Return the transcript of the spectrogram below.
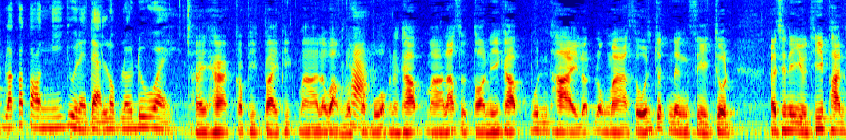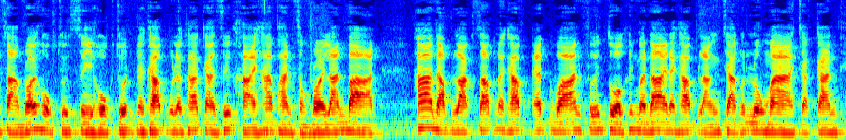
บๆ แล้วก็ตอนนี้อยู่ในแดดลบแล้วด้วย ใช่ฮะ ก็พลิกไปพลิกมาระหว่างลบกับบวกนะครับ มาล่าสุดตอนนี้ครับหุ้นไทยลดลงมา 0.14 จุดดัชนีอยู่ที่ 1,306.46 จุดนะครับ มูลค่าการซื้อขาย 5,200 ล้านบาท5ดับหลักทรัพย์นะครับแอดวานฟื้นตัวขึ้นมาได้นะครับ หลังจากลดลงมาจากการเท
